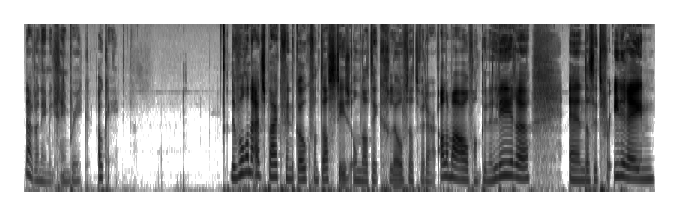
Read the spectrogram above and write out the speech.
Nou, dan neem ik geen break. Oké. De volgende uitspraak vind ik ook fantastisch, omdat ik geloof dat we daar allemaal van kunnen leren. En dat dit voor iedereen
